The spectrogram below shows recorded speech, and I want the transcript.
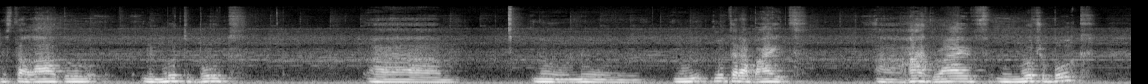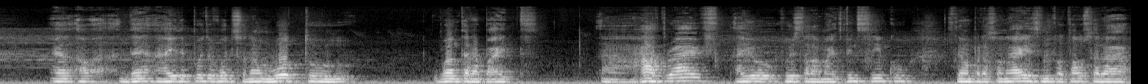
instalados no multiboot uh, no, no, no 1 terabyte uh, hard drive no notebook. Uh, aí depois eu vou adicionar um outro 1 terabyte hard drive. Aí eu vou instalar mais 25 sistemas operacionais. No total será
